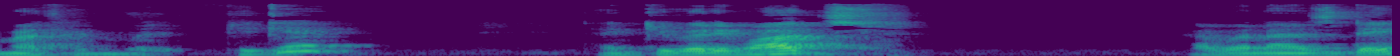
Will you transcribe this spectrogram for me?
मेथड में। ठीक है? Thank you very much have a nice day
